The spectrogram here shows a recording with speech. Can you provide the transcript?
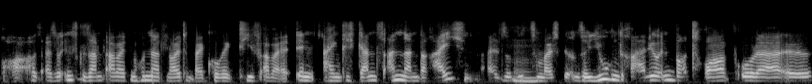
boah, also insgesamt arbeiten 100 Leute bei Korrektiv, aber in eigentlich ganz anderen Bereichen. Also wie mhm. zum Beispiel unser Jugendradio in Bottrop oder äh,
